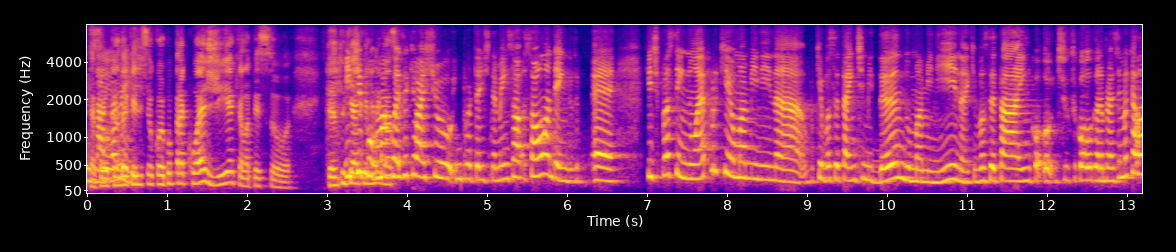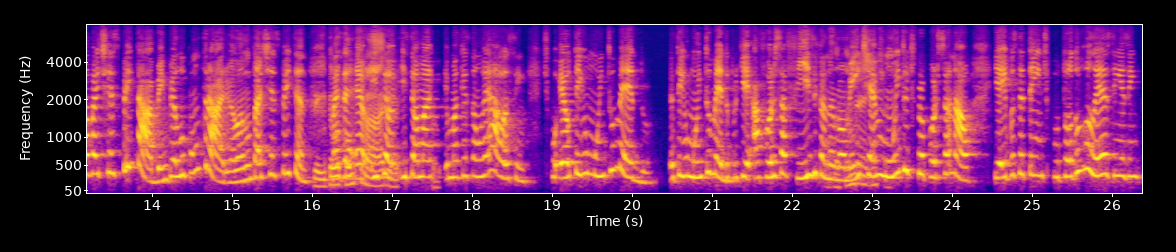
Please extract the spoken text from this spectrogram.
Exatamente. tá colocando aquele seu corpo para coagir aquela pessoa. Tanto que e, tipo, uma negócio... coisa que eu acho importante também, só, só um adendo, é que, tipo assim, não é porque uma menina, porque você tá intimidando uma menina, que você tá se colocando pra cima, que ela vai te respeitar. Bem pelo contrário, ela não tá te respeitando. Mas é, é, isso, é, isso é uma, uma questão real, assim. Tipo, eu tenho muito medo eu tenho muito medo, porque a força física normalmente é Exatamente. é muito desproporcional. E aí você tem, tipo, todo o rolê, assim, assim.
